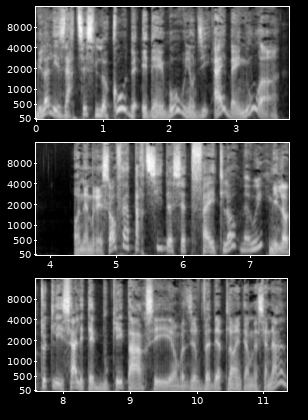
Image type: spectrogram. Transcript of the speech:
Mais là, les artistes locaux de Édimbourg, ils ont dit Hey, ben nous, euh, on aimerait ça faire partie de cette fête-là. Ben oui. Mais là, toutes les salles étaient bookées par ces, on va dire, vedettes-là internationales.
